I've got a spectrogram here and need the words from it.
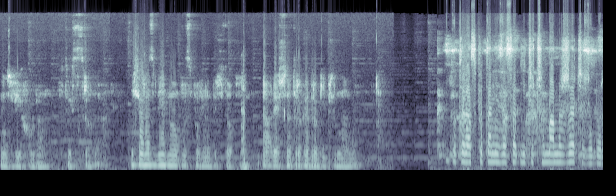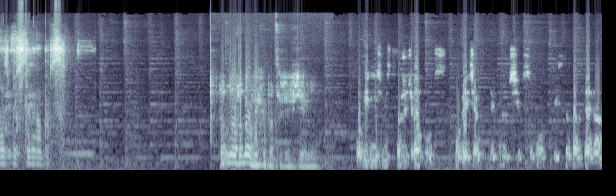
będzie wichura w tych stronach. Jeśli rozbijemy obóz, powinno być dobrze, ale jeszcze trochę drogi przed nami. To teraz pytanie zasadnicze, czy mamy rzeczy, żeby rozbić ten obóz? Tam Nordowie chyba coś wzięli. Powinniśmy stworzyć obóz, powiedział, gdy wrócił w sobotę z Wardena.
